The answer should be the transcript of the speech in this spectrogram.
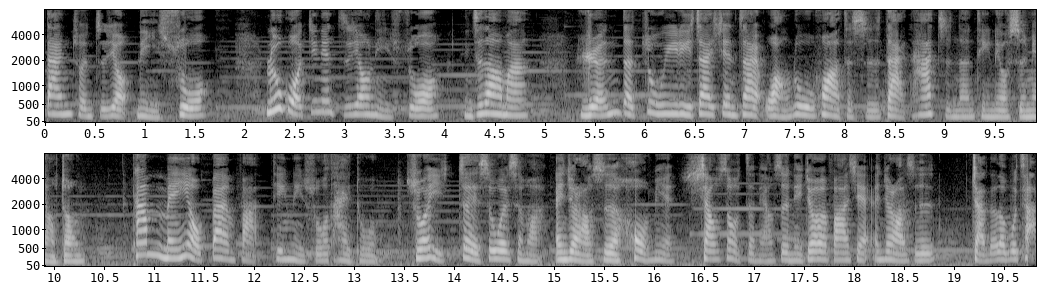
单纯只有你说。如果今天只有你说，你知道吗？人的注意力在现在网络化的时代，它只能停留十秒钟。他没有办法听你说太多，所以这也是为什么 Angel 老师后面销售诊疗室，你就会发现 Angel 老师讲的都不长。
